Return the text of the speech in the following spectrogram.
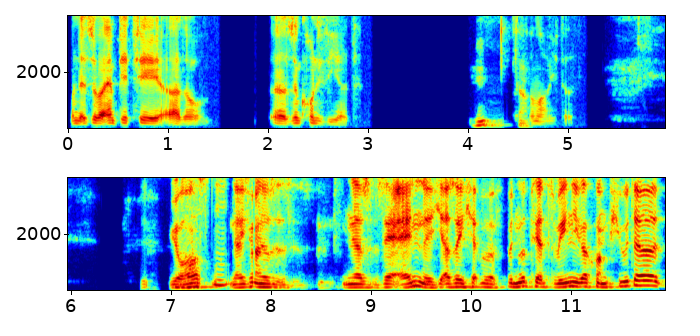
und ist über MTC also äh, synchronisiert. Mhm, klar. So mache ich das. Ja, ja, ich meine, das ist ja, sehr ähnlich. Also ich äh, benutze jetzt weniger Computer,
